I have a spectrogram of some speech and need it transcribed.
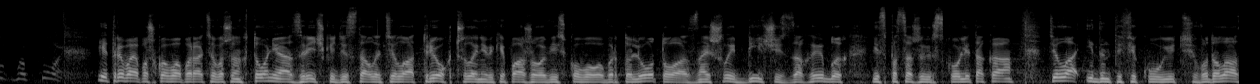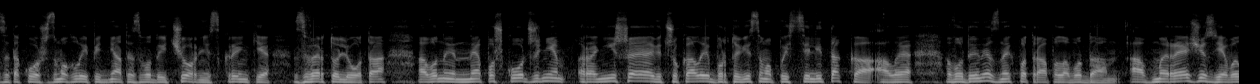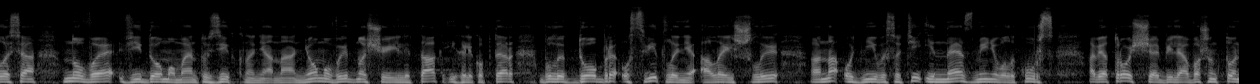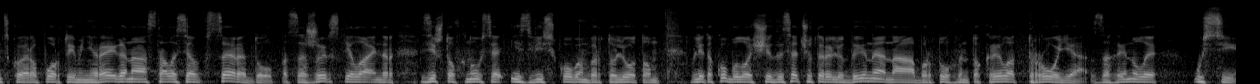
І триває пошукова операція в Вашингтоні. З річки дістали тіла трьох членів екіпажу військового вертольоту. Знайшли більшість загиблих із пасажирського літака. Тіла ідентифікують. Водолази також змогли підняти з води чорні скриньки з вертольота. А вони не пошкоджені. Раніше відшукали бортові самописці літака, але в один із них потрапила вода. А в мережі з'явилося нове відео моменту зіткнення. На ньому видно, що і літак, і гелікоптер були добре освітлені, але йшли на одній висоті і не змінювали курс. Авіатроща біля Вашингтонського аеропорту імені Рейгана сталася в середу. Пасажирський лайнер зіштовхнувся із військовим вертольотом. В літаку було 64 людини. На борту гвинтокрила троє загинули усі.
